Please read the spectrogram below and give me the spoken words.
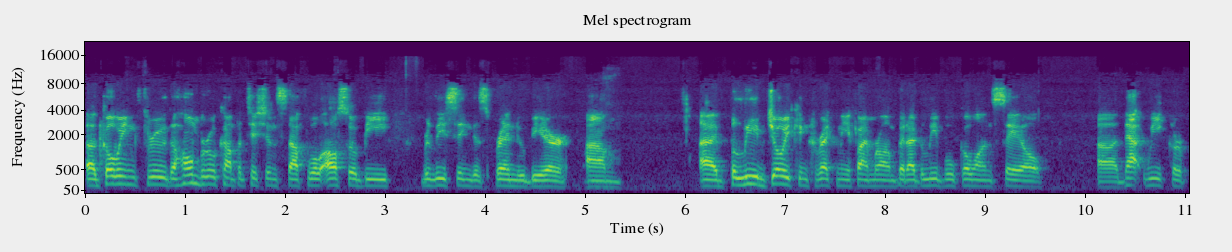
uh, going through the homebrew competition stuff, we'll also be releasing this brand new beer. Um, I believe Joey can correct me if I'm wrong, but I believe will go on sale uh, that week or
